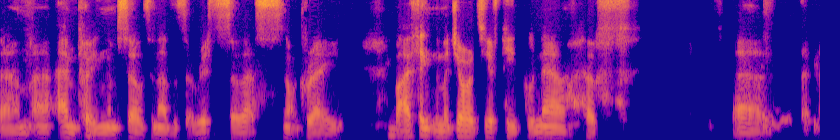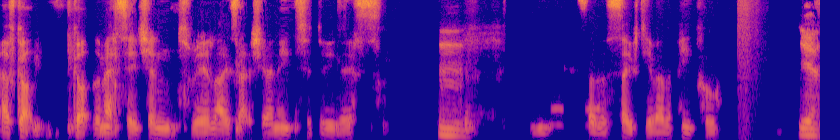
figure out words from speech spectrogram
um, uh, and putting themselves and others at risk. So that's not great. But I think the majority of people now have uh, have got got the message and realise actually I need to do this Mm, for the safety of other people. yeah.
